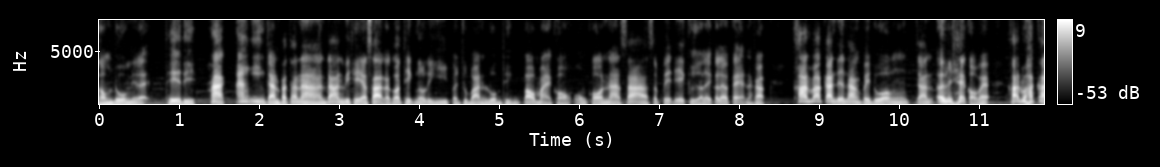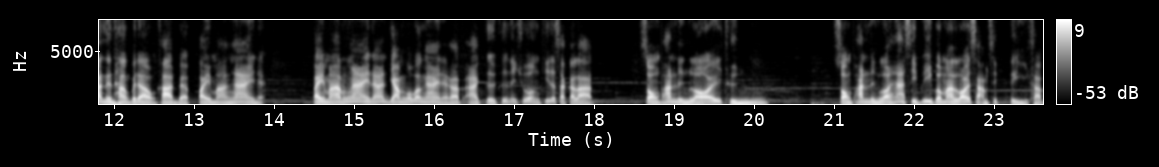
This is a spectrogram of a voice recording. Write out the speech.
สองดวงนี่แหละเท่ดีหากอ้างอิงการพัฒนาด้านวิทยาศาสตร์แล้วก็เทคโนโลยีปัจจุบันรวมถึงเป้าหมายขององค์กร NASA SpaceX หรืออะไรก็แล้วแต่นะครับคาดว่าการเดินทางไปดวงจันทร์เออไม่ใช่ขอแพ้คาดว่าการเดินทางไปดาวอังคารแบบไปมาง่ายเนี่ย ไปมาง่ายนะ ย้ำคำว่าง่ายนะครับ อาจเกิดขึ้นในช่วงคริสตศักราช 2,100 ถึง 2,150หรืออีกประมาณ 130 ปีครับ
